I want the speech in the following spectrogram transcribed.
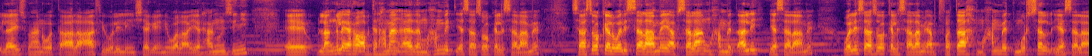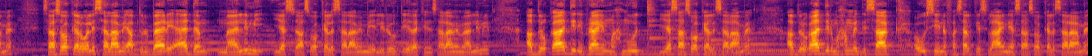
ilaahay subxaana watacaala caafi walila in sheega ini walaa yar xanuunsinyi langla erho cabdiraxmaan aadan maxamed ya saasoo kale salaame saasoo kale wali salaame absalaan maxamed ali ya salaame wali saas oo kale salaamay cabdifataax moxamed mursal iyo salaame saas oo kale wali salaamay cabdulbaari aadam maalimi iyo saas oo kale salaame meeliroogda idakin salaame maalimi cabdulqaadir ibraahim maxmuud iyo saas oo kale salaame cabdulqaadir moxamed isaaq oo usiina fasalka islahayn iyo saas oo kale salaame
